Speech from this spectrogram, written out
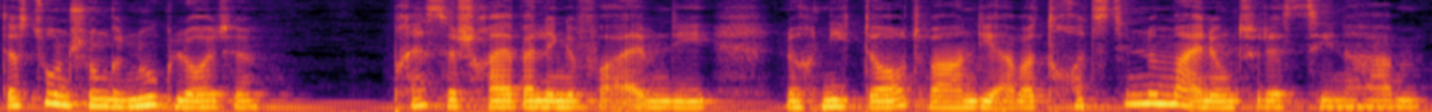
Das tun schon genug Leute. Presseschreiberlinge vor allem, die noch nie dort waren, die aber trotzdem eine Meinung zu der Szene haben.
